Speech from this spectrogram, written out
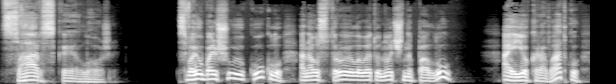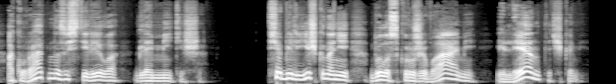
царское ложе. Свою большую куклу она устроила в эту ночь на полу, а ее кроватку аккуратно застелила для Микиша. Все бельишко на ней было с кружевами и ленточками.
